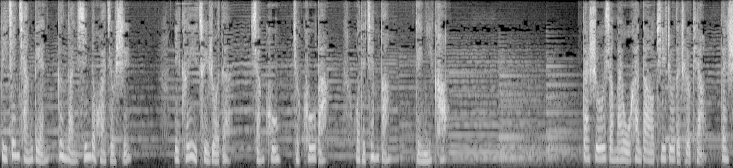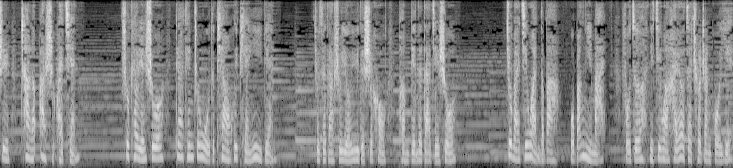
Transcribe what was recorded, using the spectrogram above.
比坚强点更暖心的话就是：你可以脆弱的，想哭就哭吧，我的肩膀给你靠。大叔想买武汉到邳州的车票，但是差了二十块钱。售票员说第二天中午的票会便宜一点。就在大叔犹豫的时候，旁边的大姐说：“就买今晚的吧，我帮你买，否则你今晚还要在车站过夜。”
